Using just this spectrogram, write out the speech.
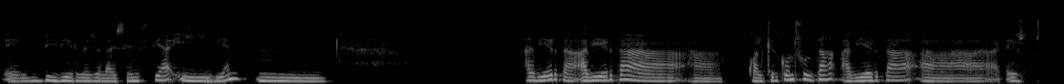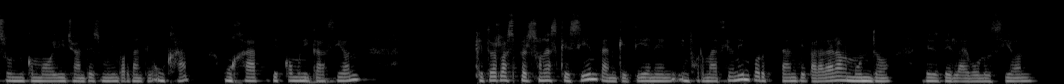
el Vivir desde la Esencia. Y bien, mm, abierta, abierta a, cualquier consulta, abierta a, es un, como he dicho antes, muy importante, un hub, un hub de comunicación que todas las personas que sientan que tienen información importante para dar al mundo desde la evolución,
